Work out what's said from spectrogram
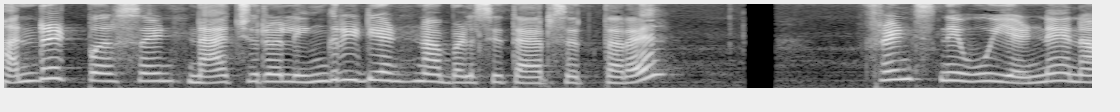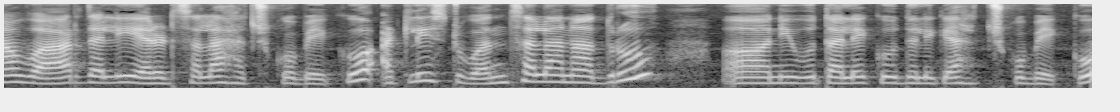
ಹಂಡ್ರೆಡ್ ಪರ್ಸೆಂಟ್ ನ್ಯಾಚುರಲ್ ಇಂಗ್ರೀಡಿಯೆಂಟ್ನ ಬಳಸಿ ತಯಾರಿಸಿರ್ತಾರೆ. ಫ್ರೆಂಡ್ಸ್ ನೀವು ಎಣ್ಣೆನ ವಾರದಲ್ಲಿ ಎರಡು ಸಲ ಹಚ್ಕೋಬೇಕು. ಅಟ್ಲೀಸ್ಟ್ ಒಂದು ಸಲನಾದರೂ ನೀವು ತಲೆ ಕೂದಲಿಗೆ ಹಚ್ಕೋಬೇಕು.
